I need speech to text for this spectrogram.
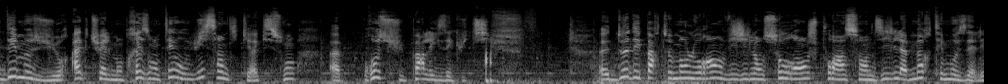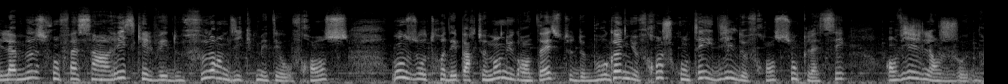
Des mesures actuellement présentées aux huit syndicats qui sont euh, reçus par l'exécutif. Deux départements lorrains en vigilance orange pour incendie. La Meurthe-et-Moselle et la Meuse font face à un risque élevé de feu, indique Météo France. Onze autres départements du Grand Est, de Bourgogne-Franche-Comté et d'Île-de-France sont classés en vigilance jaune.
